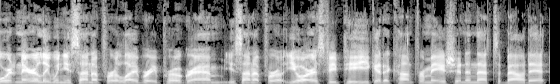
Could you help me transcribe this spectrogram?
ordinarily when you sign up for a library program, you sign up for you RSVP, you get a confirmation and that's about it.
